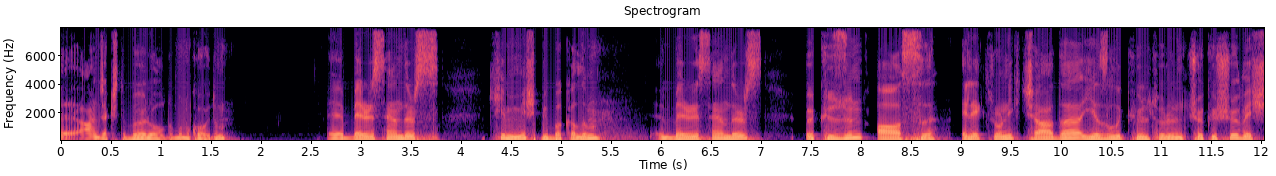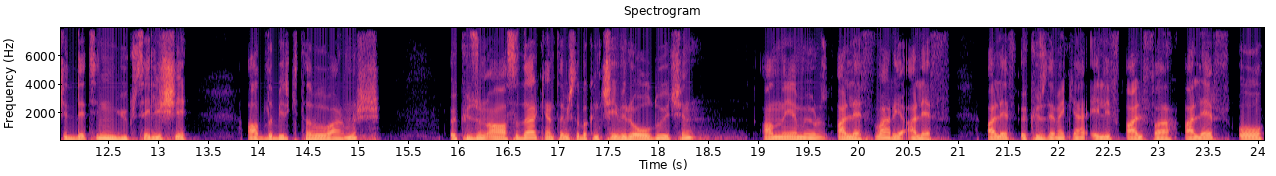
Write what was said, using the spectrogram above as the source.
Ee, ancak işte böyle oldu. Bunu koydum. Ee, Barry Sanders kimmiş? Bir bakalım. Ee, Barry Sanders Öküzün Ağası. Elektronik çağda yazılı kültürün çöküşü ve şiddetin yükselişi adlı bir kitabı varmış. Öküzün ağası derken tabii işte bakın çeviri olduğu için anlayamıyoruz. Alef var ya alef. Alef öküz demek yani elif, alfa, alef o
